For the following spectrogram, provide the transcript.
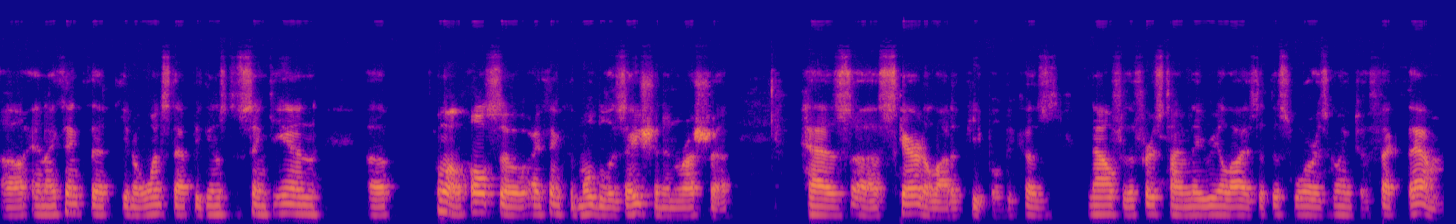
Uh, and I think that, you know, once that begins to sink in, uh, well, also, I think the mobilization in Russia has uh, scared a lot of people because now, for the first time, they realize that this war is going to affect them.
